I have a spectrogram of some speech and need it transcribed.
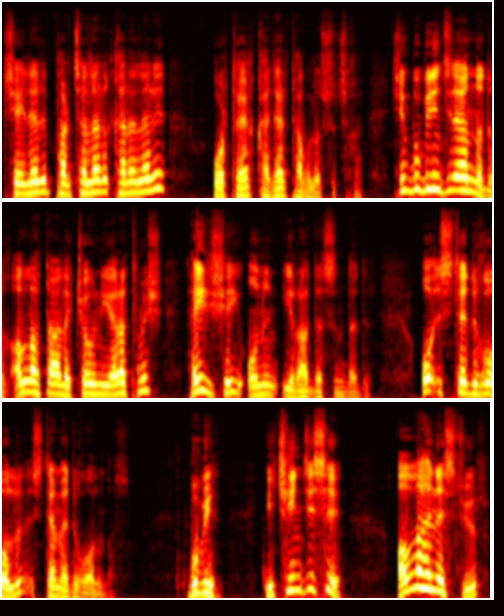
şeyleri parçaları kareleri ortaya kader tablosu çıkar. Şimdi bu birincini anladık. Allah Teala kevni yaratmış. Her şey onun iradesindedir. O istediği olur, istemediği olmaz. Bu bir. İkincisi Allah ne istiyor?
